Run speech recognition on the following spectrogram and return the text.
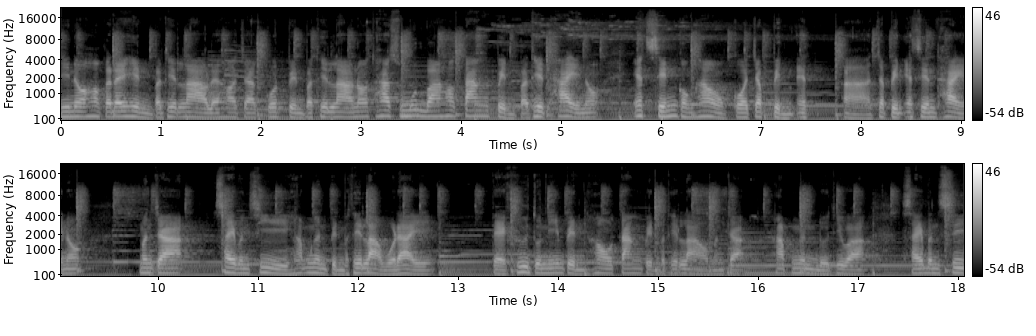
นี่เนาะเขาก็ได้เห็นประเทศลาวแล้วเขาจะกดเป็นประเทศลาวเนาะถ้าสมมุติว่าเขาตั้งเป็นประเทศไทยเนาะเอเซนต์ของเขาก็จะเป็นเออ่าจะเป็นเอเซนต์ไทยเนาะมันจะใส่บัญชีรับเงินเป็นประเทศลาวบ่ได้ แต่คือตัวนี้เป็นเฮาตั้งเป็นประเทศลาว มันจะรับเงินโดยที่ว่าใช้บัญชี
